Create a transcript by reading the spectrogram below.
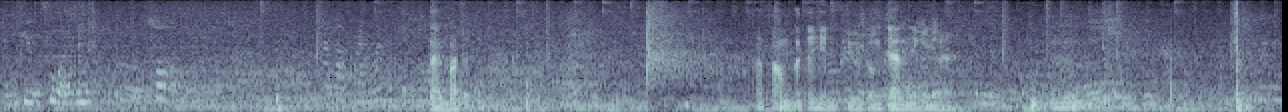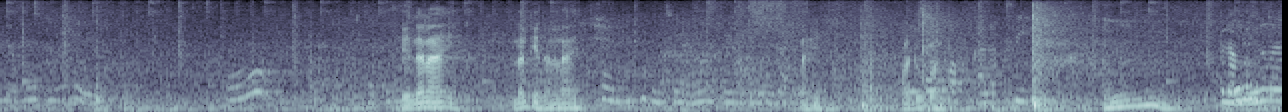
เห็นผิวสวยเลยไปมันเป็นไหนพอดูสิ ถ้าส่องก็จะเห็นผิวดวงจันทร์อย่างนี้เลยอืมเห็นอะไร นั้นเห็นอะไร เห็นผิวสวยมากเลยดูแบบไหนมาดูก่อนกาแล็กซี่อืมไปลองดูเลย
